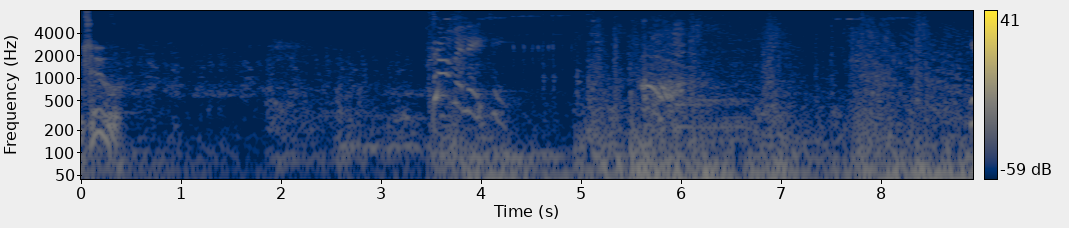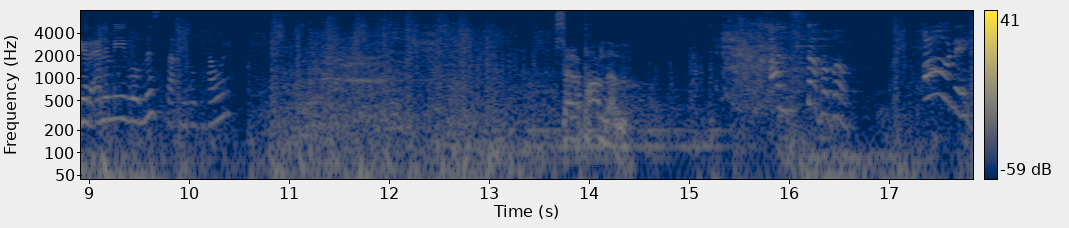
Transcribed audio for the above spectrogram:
To. Dominating! Your enemy will miss that little tower. Set upon them. Unstoppable! Own it!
